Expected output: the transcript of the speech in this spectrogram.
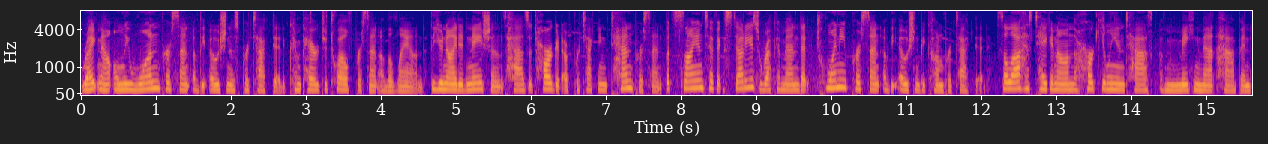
Right now, only 1% of the ocean is protected, compared to 12% of the land. The United Nations has a target of protecting 10%, but scientific studies recommend that 20% of the ocean become protected. Sala has taken on the Herculean task of making that happen,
